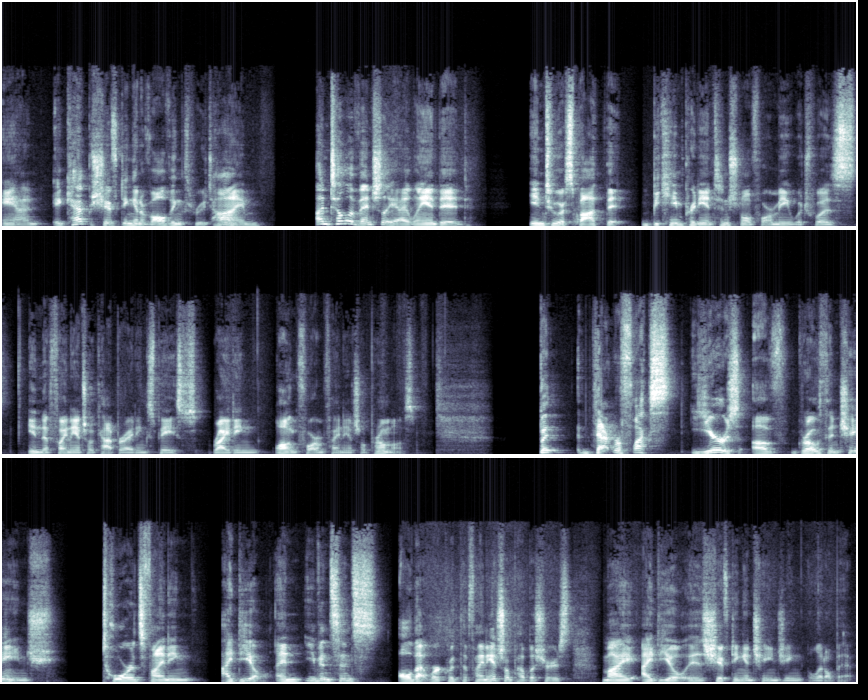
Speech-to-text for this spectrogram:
And it kept shifting and evolving through time until eventually I landed into a spot that became pretty intentional for me, which was in the financial copywriting space, writing long form financial promos. But that reflects years of growth and change towards finding ideal. And even since all that work with the financial publishers, my ideal is shifting and changing a little bit.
